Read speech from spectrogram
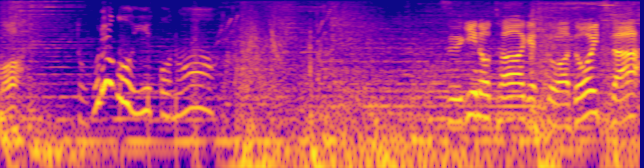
も。どれがいいかな？次のターゲットはドイツだ。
